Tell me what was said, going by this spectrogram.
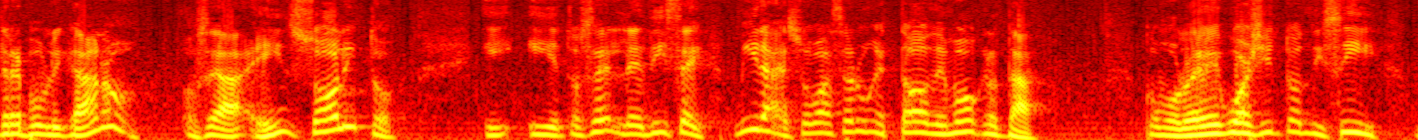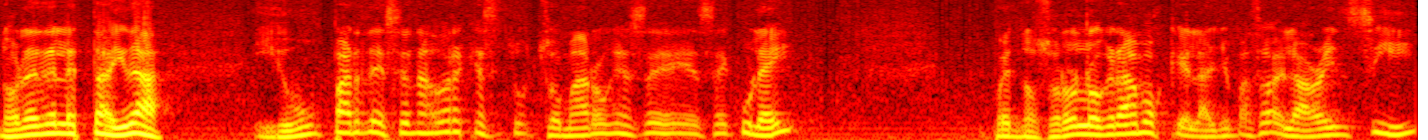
republicano. O sea, es insólito. Y, y, entonces le dicen, mira, eso va a ser un Estado demócrata, como lo es Washington DC, no le den la estadidad. Y hubo un par de senadores que se tomaron ese, ese culé. Pues nosotros logramos que el año pasado el RNC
